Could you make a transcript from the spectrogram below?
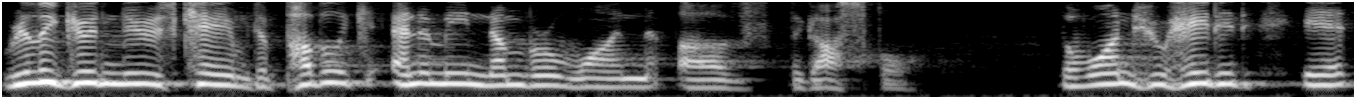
Really good news came to public enemy number one of the gospel, the one who hated it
